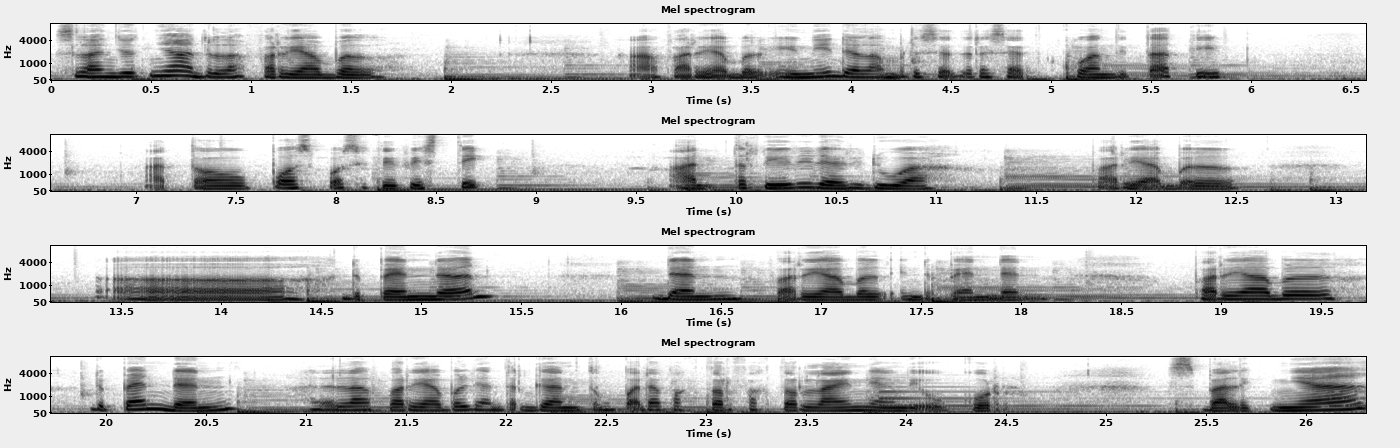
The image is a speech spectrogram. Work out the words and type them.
Selanjutnya adalah variabel. Nah, variabel ini dalam riset-riset kuantitatif atau post positivistik terdiri dari dua variabel uh, dependent dan variabel independent. Variabel dependent adalah variabel yang tergantung pada faktor-faktor lain yang diukur. Sebaliknya,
